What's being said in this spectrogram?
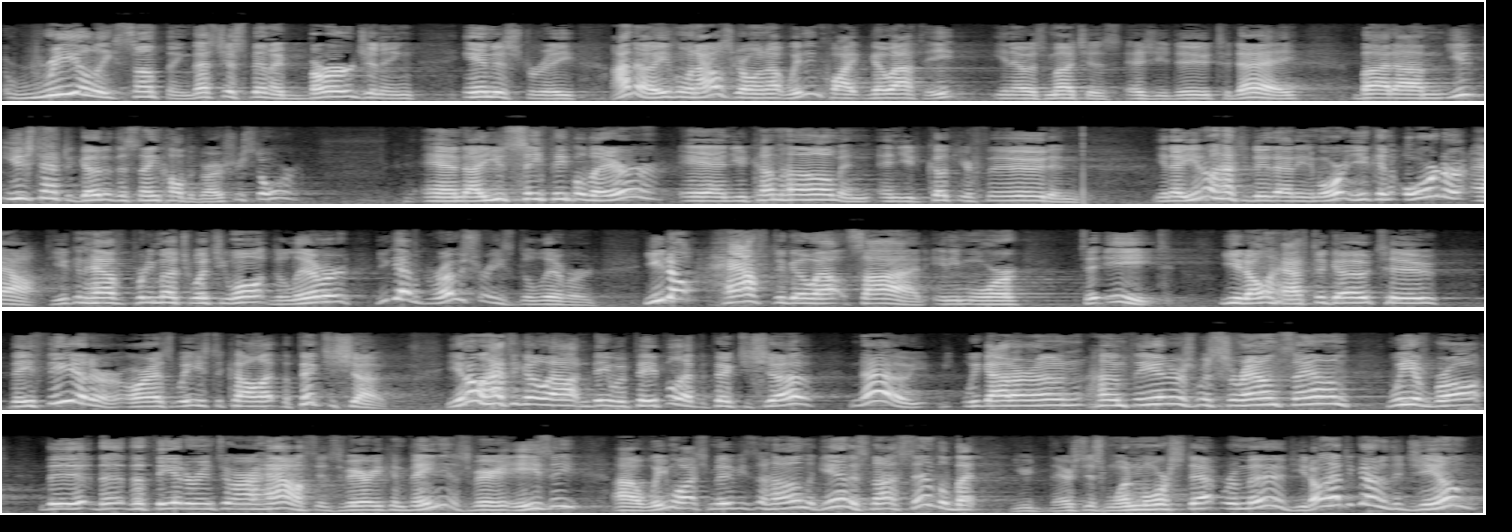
really something that's just been a burgeoning industry. I know even when I was growing up, we didn't quite go out to eat, you know, as much as, as you do today. But um, you, you used to have to go to this thing called the grocery store. And uh, you'd see people there, and you'd come home and, and you'd cook your food. And, you know, you don't have to do that anymore. You can order out. You can have pretty much what you want delivered. You can have groceries delivered. You don't have to go outside anymore to eat. You don't have to go to the theater, or as we used to call it, the picture show. You don't have to go out and be with people at the picture show. No, we got our own home theaters with surround sound we have brought the, the, the, theater into our house. It's very convenient. It's very easy. Uh, we watch movies at home. Again, it's not simple, but you, there's just one more step removed. You don't have to go to the gym.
